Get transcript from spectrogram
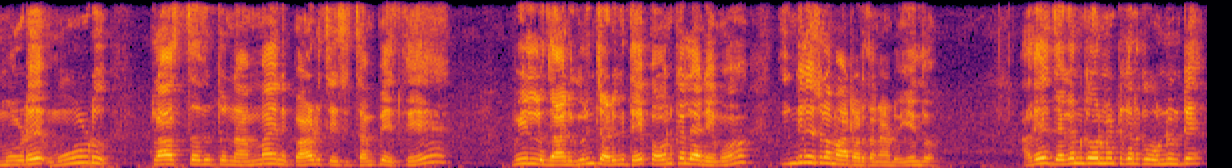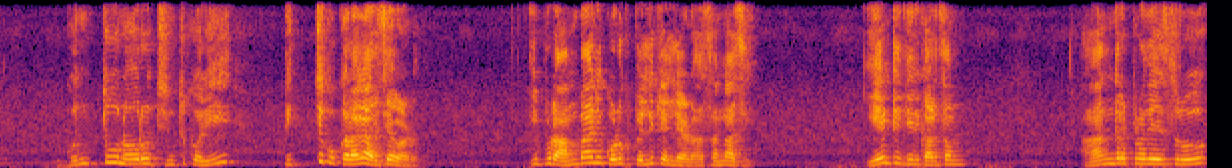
మూడే మూడు క్లాస్ చదువుతున్న అమ్మాయిని పాడు చేసి చంపేస్తే వీళ్ళు దాని గురించి అడిగితే పవన్ కళ్యాణ్ ఏమో ఇంగ్లీషులో మాట్లాడుతున్నాడు ఏందో. అదే జగన్ గవర్నమెంట్ కనుక ఉండుంటే గొంతు నోరు చించుకొని పిచ్చి కుక్కలాగా అరిచేవాడు. ఇప్పుడు అంబానీ కొడుకు పెళ్ళికి వెళ్ళాడు ఆ సన్నాసి. ఏంటి దీనికి అర్థం? ఆంధ్రప్రదేశ్లో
